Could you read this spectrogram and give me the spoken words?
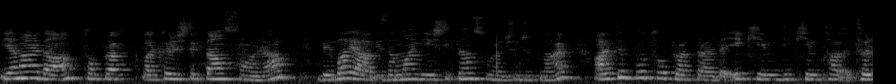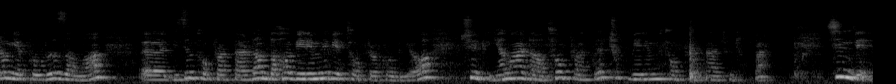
yanardağın toprakla karıştıktan sonra ve bayağı bir zaman geçtikten sonra çocuklar artık bu topraklarda ekim, dikim, ta- tarım yapıldığı zaman bizim topraklardan daha verimli bir toprak oluyor. Çünkü yanardağ toprakları çok verimli topraklar çocuklar. Şimdi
